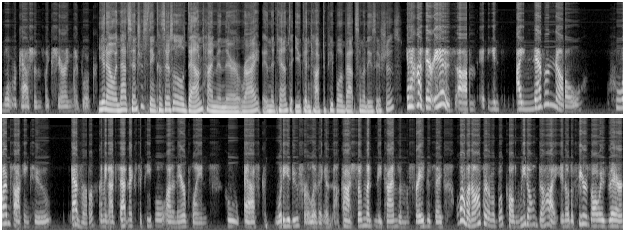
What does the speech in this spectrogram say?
more passions like sharing my book. You know, and that's interesting because there's a little downtime in there, right, in the tent that you can talk to people about some of these issues. Yeah, there is. Um, you, I never know who I'm talking to ever. I mean, I've sat next to people on an airplane who ask, what do you do for a living? And oh, gosh, so many times I'm afraid to say, well, I'm an author of a book called We Don't Die. You know, the fear is always there.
